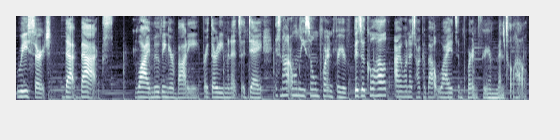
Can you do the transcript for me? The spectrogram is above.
research that backs why moving your body for 30 minutes a day is not only so important for your physical health, I want to talk about why it's important for your mental health.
